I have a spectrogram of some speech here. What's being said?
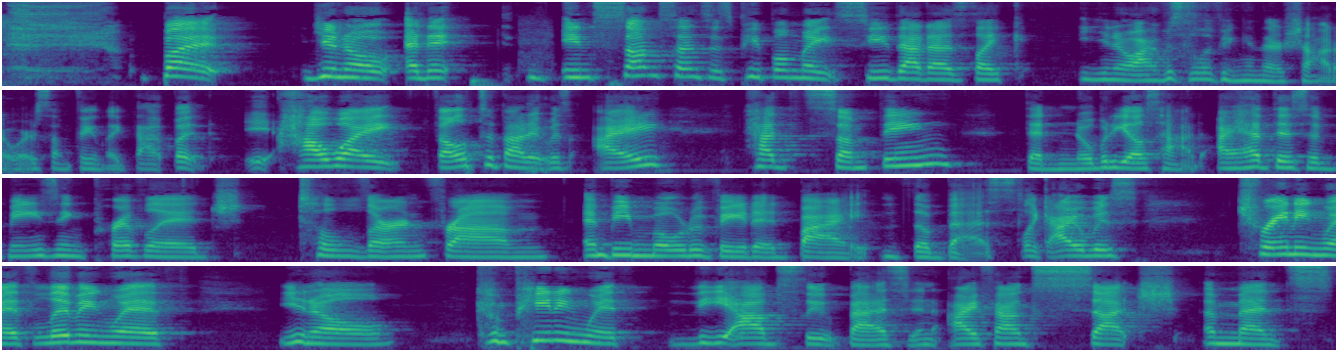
but, you know, and it, in some senses, people might see that as like, you know, I was living in their shadow or something like that. But it, how I felt about it was I had something that nobody else had. I had this amazing privilege to learn from and be motivated by the best. Like I was training with, living with, you know, competing with the absolute best. And I found such immense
